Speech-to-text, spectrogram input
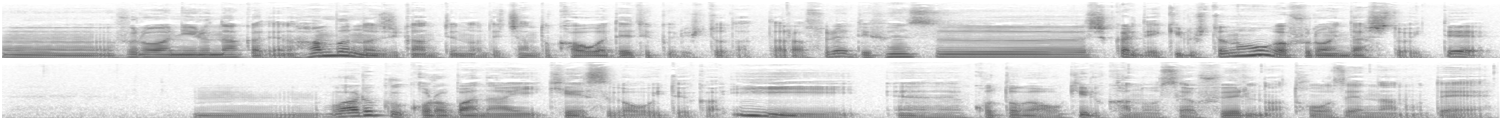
うんフロアにいる中での半分の時間っていうのでちゃんと顔が出てくる人だったらそれはディフェンスしっかりできる人の方がフロアに出しておいてうん悪く転ばないケースが多いというかいい、えー、ことが起きる可能性が増えるのは当然なので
